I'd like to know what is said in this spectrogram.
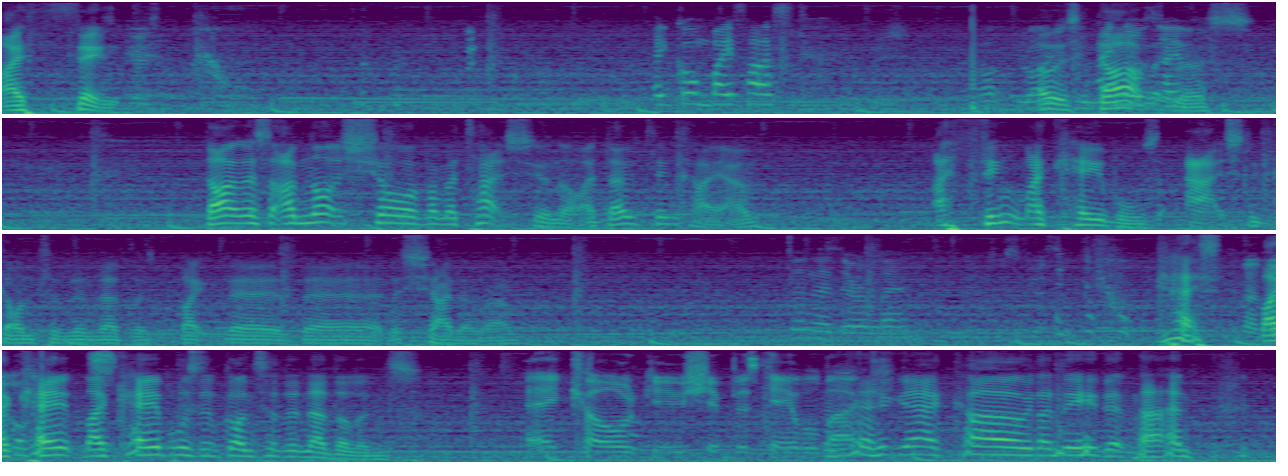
I think. I come by fast. Oh, it's I know darkness. Darkness, I'm not sure if I'm attached to you or not. I don't think I am. I think my cable's actually gone to the nether, like the, the, the shadow realm. The Netherlands. Yes, my ca- my cables have gone to the Netherlands. Hey, Code, can you ship his cable back? yeah, code, I need it, man.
